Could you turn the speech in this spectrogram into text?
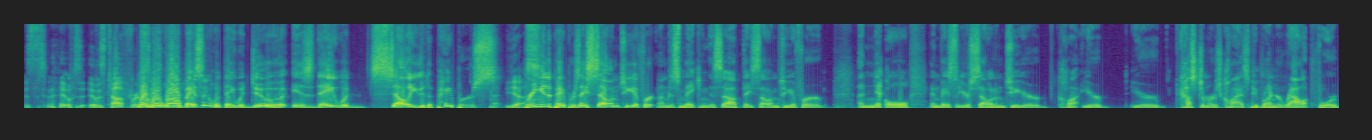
it's it was it was tough for Right, well, well, basically, what they would do is they would sell you the papers. Uh, yes. Bring you the papers. They sell them to you for. I'm just making this up. They sell them to you for a nickel, and basically, you're selling them to your your your customers, clients, people on your route for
